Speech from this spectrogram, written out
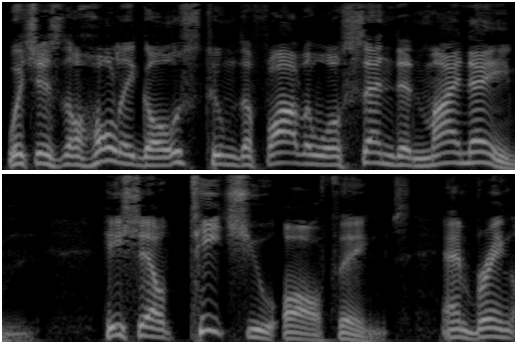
which is the Holy Ghost, whom the Father will send in my name, he shall teach you all things, and bring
